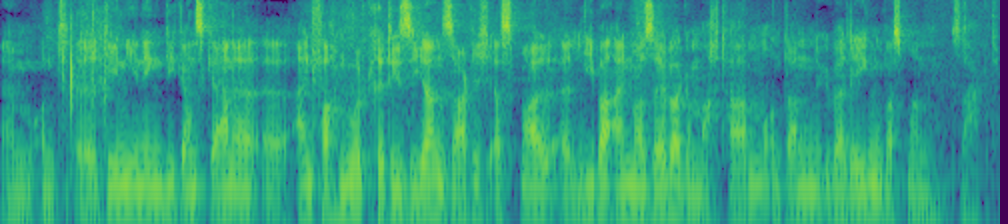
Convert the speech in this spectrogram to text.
Ähm, und äh, denjenigen, die ganz gerne äh, einfach nur kritisieren, sage ich erstmal, äh, lieber einmal selber gemacht haben und dann überlegen, was man sagt.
